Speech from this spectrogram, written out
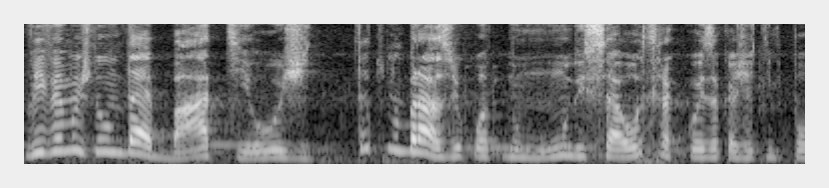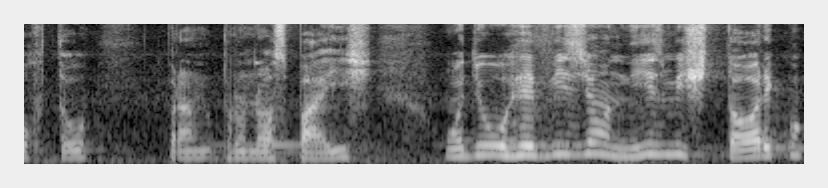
Vivemos num debate hoje, tanto no Brasil quanto no mundo, isso é outra coisa que a gente importou para o nosso país, onde o revisionismo histórico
